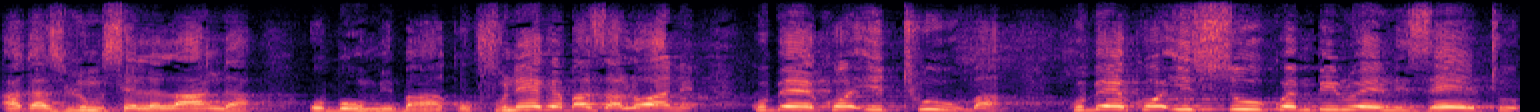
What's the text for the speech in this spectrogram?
Akazilungiselelanga ubomi bakho. Kufuneke bazalwane kubekho ithuba kubekho isuku empilweni zethu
